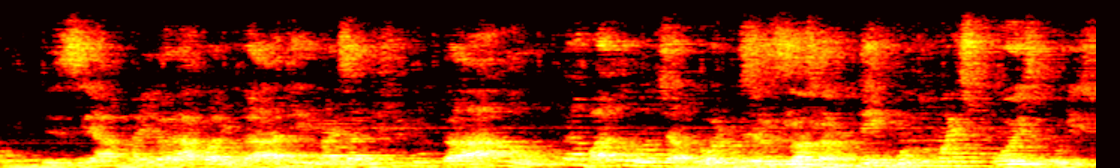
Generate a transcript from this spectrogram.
vamos dizer, a melhorar a qualidade, mas a dificultar o trabalho do loteador no sentido Exatamente. tem muito mais coisa. Por isso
